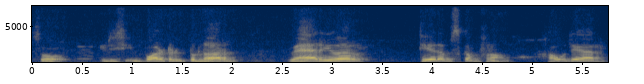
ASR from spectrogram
So it is important to learn where your theorems come from, how they are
